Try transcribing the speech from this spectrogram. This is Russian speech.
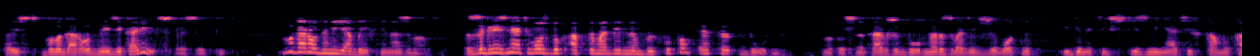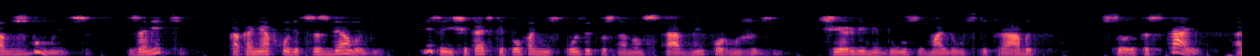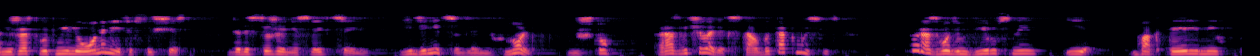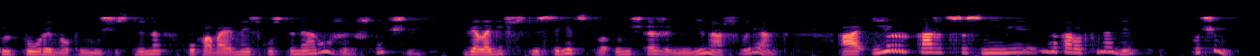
— То есть благородные дикари? — спросил Пит. — Благородными я бы их не назвал. Загрязнять воздух автомобильным выхлопом — это дурно. Но точно так же дурно разводить животных и генетически изменять их кому как вздумается. Заметьте, как они обходятся с биологией. Если не считать китов, они используют в основном стадные формы жизни. Черви, медузы, моллюски, крабы — все это стаи. Они жертвуют миллионами этих существ для достижения своих целей. Единица для них — ноль, ничто. Разве человек стал бы так мыслить? Мы разводим вирусные и бактерийные культуры, но преимущественно уповаем на искусственное оружие, штучное. Биологические средства уничтожения не наш вариант, а Ир, кажется, с ними на короткой ноге. Почему?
